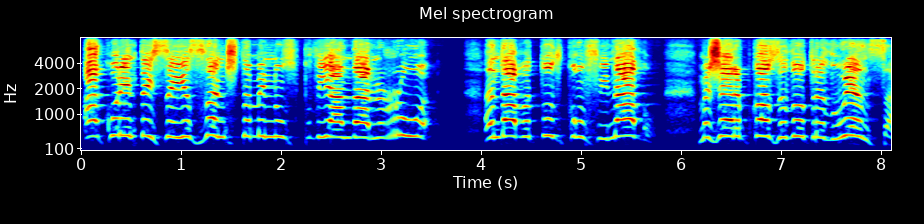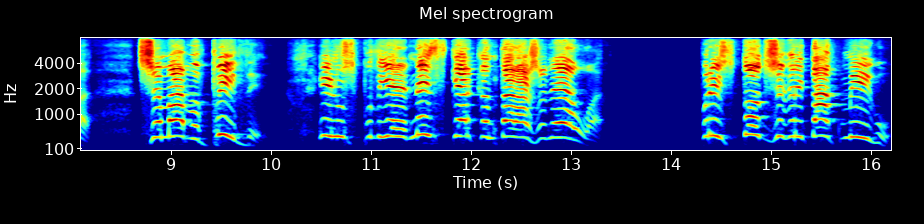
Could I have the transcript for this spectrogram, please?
Há 46 anos também não se podia andar na rua. Andava tudo confinado, mas era por causa de outra doença. Se chamava PIDE e não se podia nem sequer cantar à janela. Por isso, todos a gritar comigo:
